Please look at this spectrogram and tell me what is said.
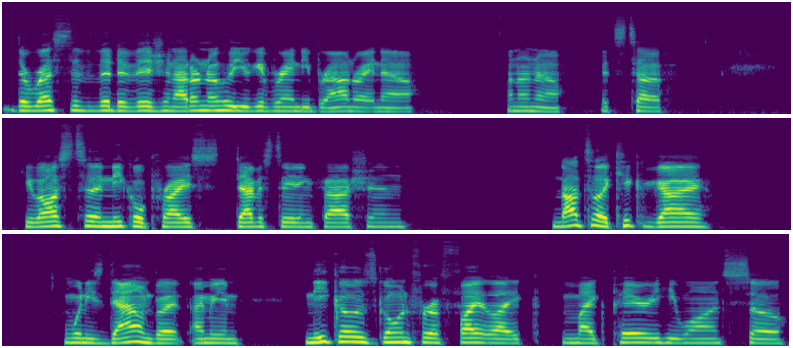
the rest of the division, I don't know who you give Randy Brown right now. I don't know. It's tough. He lost to Niko Price, devastating fashion. Not to like kick a guy when he's down, but I mean, Niko's going for a fight like Mike Perry he wants, so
